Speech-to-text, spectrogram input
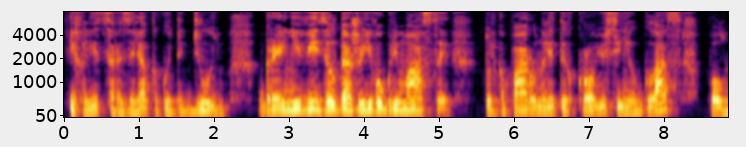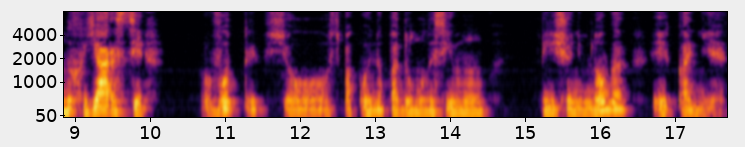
Их лица разделял какой-то дюйм. Грей не видел даже его гримасы только пару налитых кровью синих глаз, полных ярости. Вот и все, спокойно подумалось ему. Еще немного, и конец.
